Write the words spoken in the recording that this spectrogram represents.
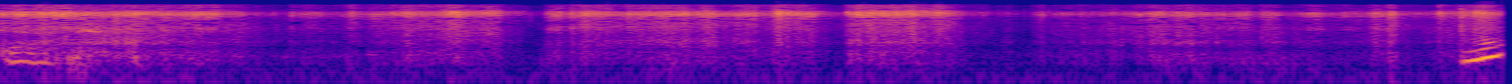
Так. Ну.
